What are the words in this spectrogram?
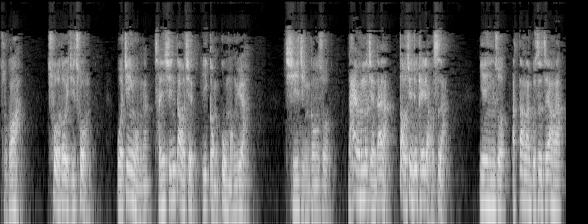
主公啊，错都已经错了，我建议我们呢诚心道歉，以巩固盟约啊。”齐景公说：“哪有那么简单啊？道歉就可以了事啊？”晏婴说：“啊，当然不是这样啦，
